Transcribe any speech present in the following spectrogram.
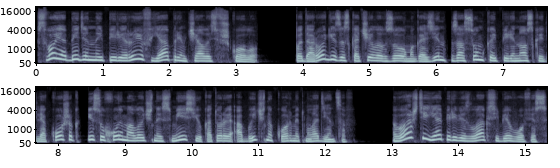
В свой обеденный перерыв я примчалась в школу. По дороге заскочила в зоомагазин за сумкой-переноской для кошек и сухой молочной смесью, которой обычно кормят младенцев. Вашти я перевезла к себе в офис.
